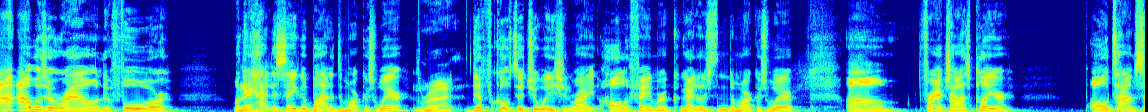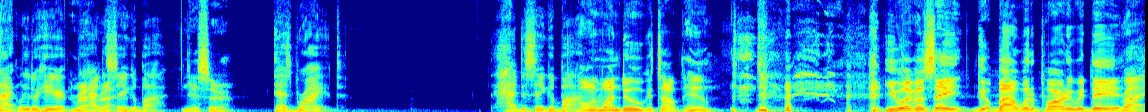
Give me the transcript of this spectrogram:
I, I was around for when they had to say goodbye to DeMarcus Ware. right. Difficult situation, right? Hall of Famer. Congratulations to DeMarcus Ware, um, franchise player, all-time sack leader here. Right, had right. to say goodbye. Yes, sir. Dez Bryant had to say goodbye. Only one dude could talk to him. You weren't gonna say goodbye with a party with Dad. Right.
